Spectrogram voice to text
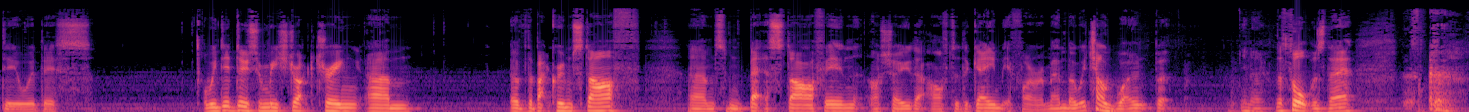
deal with this. We did do some restructuring um, of the backroom staff, um, some better staff in. I'll show you that after the game if I remember, which I won't, but you know, the thought was there.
